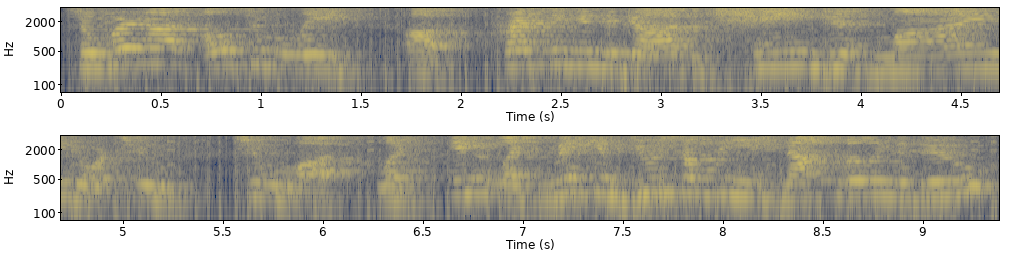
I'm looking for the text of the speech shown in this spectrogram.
So we're not ultimately uh, pressing into God to change his mind or to, to uh, like, in, like make him do something he's not willing to do.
